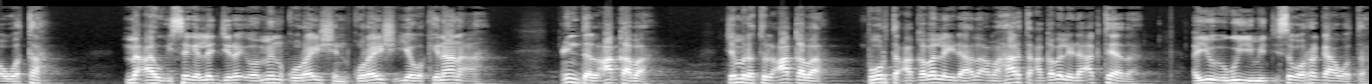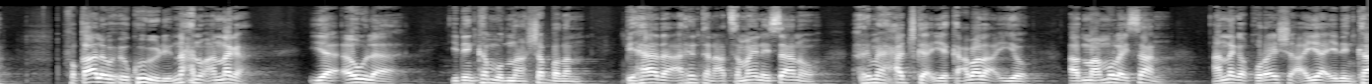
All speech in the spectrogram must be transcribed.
oo wata macahu isaga la jiray oo min qurayshin quraysh iyo wakinaana ah cinda alcaqaba jamratulcaqaba buurta caqaba la yidhaahdo ama haarta caqaba la yidhahdo agteeda ayuu ugu yimid isagoo raggaa wata fa qaala wuxuu ku yidhi naxnu annaga yaa awlaa idinka mudnaansho badan. Bi haada arrintan aad samaynaysaanoo arrimaha xajka iyo kacbada iyo aada maamulaysaan annaga quraysha ayaa idinka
